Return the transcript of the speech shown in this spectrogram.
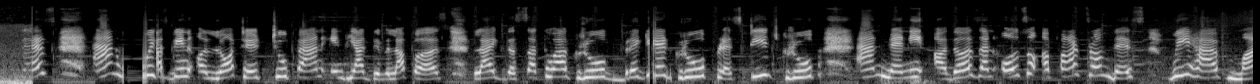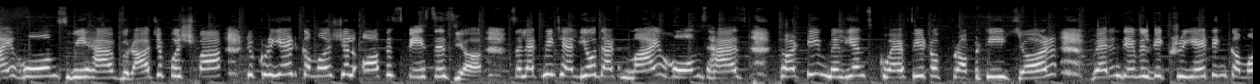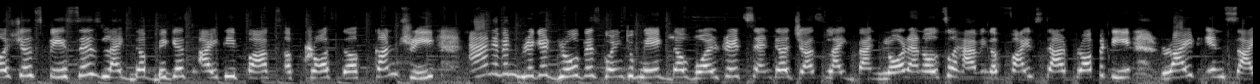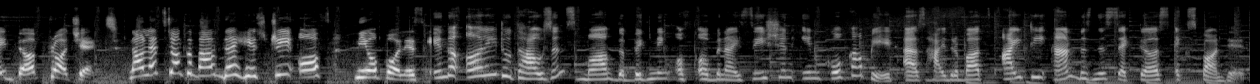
and which has been allotted to pan-India developers like the Sattva Group, Brigade Group, Prestige Group and many others. And also apart from this, we have My Homes, we have Rajapushpa to create commercial office spaces here. So let me tell you that My Homes has 30 million square feet of property here wherein they will be creating commercial spaces like the biggest IT parks across the country and even Brigade Group is going to to make the World Trade Center just like Bangalore and also having a five-star property right inside the project. Now let's talk about the history of Neopolis. In the early 2000s marked the beginning of urbanization in Kokapet as Hyderabad's IT and business sectors expanded.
